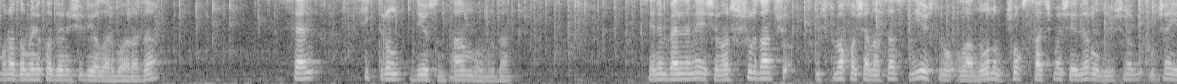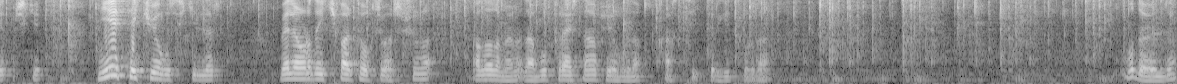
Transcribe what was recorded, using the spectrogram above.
Buna Domenico dönüşü diyorlar bu arada. Sen siktir olup gidiyorsun tamam mı buradan? Senin benimle ne işin var? Şuradan şu üstüme koşan asas. Niye üstüme? Ulan oğlum çok saçma şeyler oluyor. Şuna bir uçan 72. Niye sekiyor bu skiller? Böyle orada iki parti okçu var. Şunu alalım hemen. Lan bu Price ne yapıyor burada? Kalk siktir git buradan. Bu da öldü.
